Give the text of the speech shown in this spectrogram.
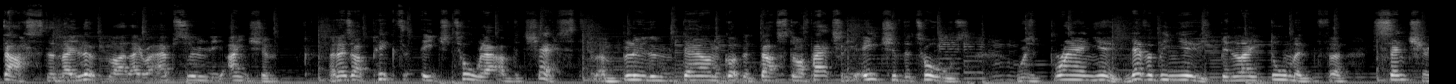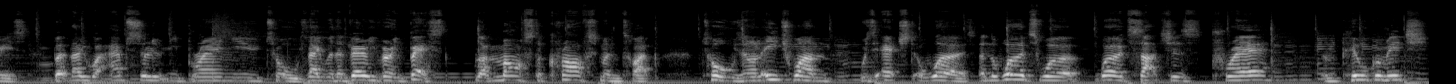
dust, and they looked like they were absolutely ancient. And as I picked each tool out of the chest and blew them down and got the dust off, actually each of the tools was brand new, never been used, been laid dormant for centuries, but they were absolutely brand new tools. They were the very, very best, like master craftsman type tools, and on each one was etched a word. And the words were words such as prayer and pilgrimage,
